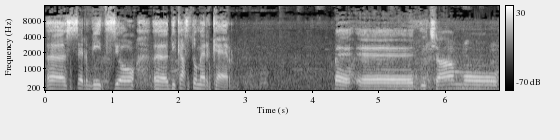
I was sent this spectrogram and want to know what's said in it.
eh, servizio eh, di customer care? Beh, eh, diciamo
